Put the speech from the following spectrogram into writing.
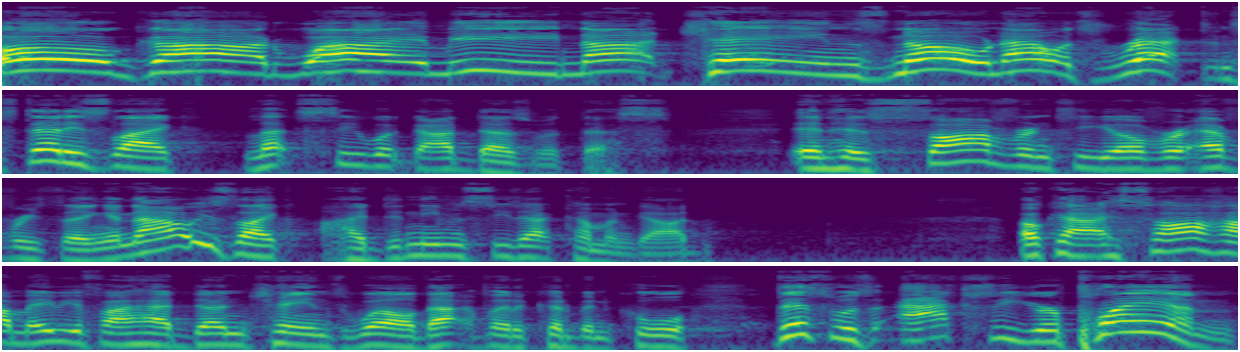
Oh God, why me? Not chains. No, now it's wrecked. Instead, he's like, let's see what God does with this in his sovereignty over everything. And now he's like, I didn't even see that coming, God. Okay, I saw how maybe if I had done chains well, that could have been cool. This was actually your plan.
